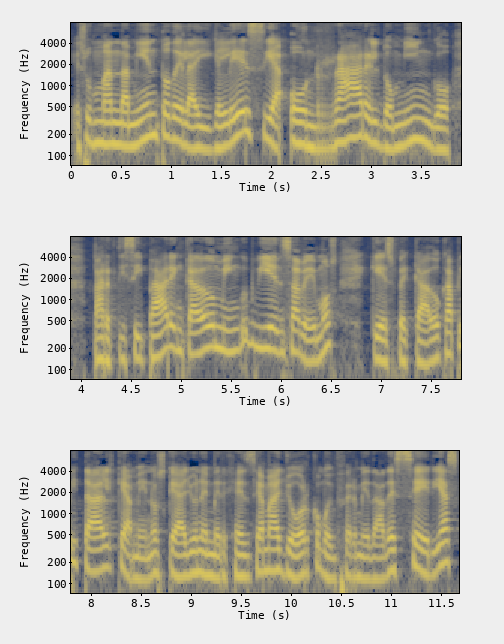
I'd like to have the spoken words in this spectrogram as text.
Es un mandamiento de la iglesia honrar el domingo, participar en cada domingo y bien sabemos que es pecado capital que a menos que haya una emergencia mayor como enfermedades serias,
